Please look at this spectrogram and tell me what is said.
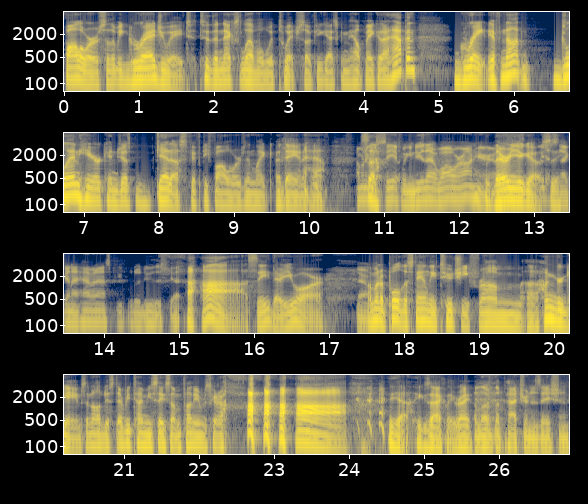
followers so that we graduate to the next level with Twitch. So if you guys can help make that happen, great. If not, Glenn here can just get us 50 followers in like a day and a half. I'm gonna So- go see if we can do that while we're on here. There Let's you go. Wait See. a second, I haven't asked people to do this yet. Ha ha! See, there you are. Yeah. I'm gonna pull the Stanley Tucci from uh, Hunger Games, and I'll just every time you say something funny, I'm just gonna ha ha ha ha. yeah, exactly right. I love the patronization.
